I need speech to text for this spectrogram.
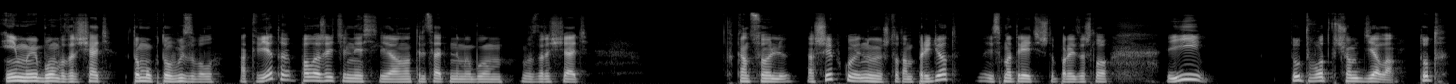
И мы будем возвращать тому, кто вызвал ответ положительный. Если он отрицательный, мы будем возвращать в консоль ошибку, ну и что там придет, и смотреть, что произошло. И тут вот в чем дело. Тут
